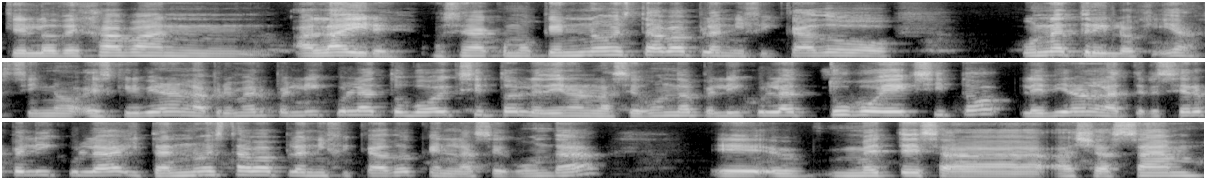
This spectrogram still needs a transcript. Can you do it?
que lo dejaban al aire. O sea, como que no estaba planificado una trilogía, sino escribieron la primera película, tuvo éxito, le dieron la segunda película, tuvo éxito, le dieron la tercera película y tan no estaba planificado que en la segunda eh, metes a, a Shazam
